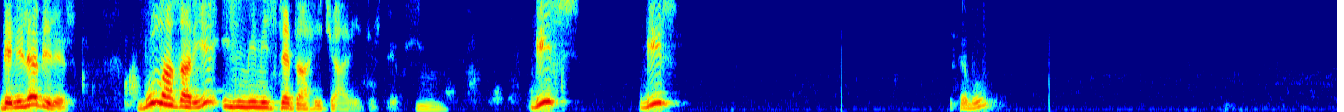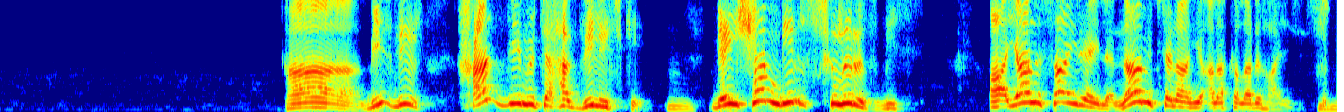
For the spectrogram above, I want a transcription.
Denilebilir. Bu nazariye ilmimizde dahi caridir diyor. Hmm. Biz bir ne bu? Ha, biz bir haddi mütehavviliz ki Hmm. değişen bir sınırız biz. Ayan-ı saire ile namütenahi alakaları haiziz. Hmm.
